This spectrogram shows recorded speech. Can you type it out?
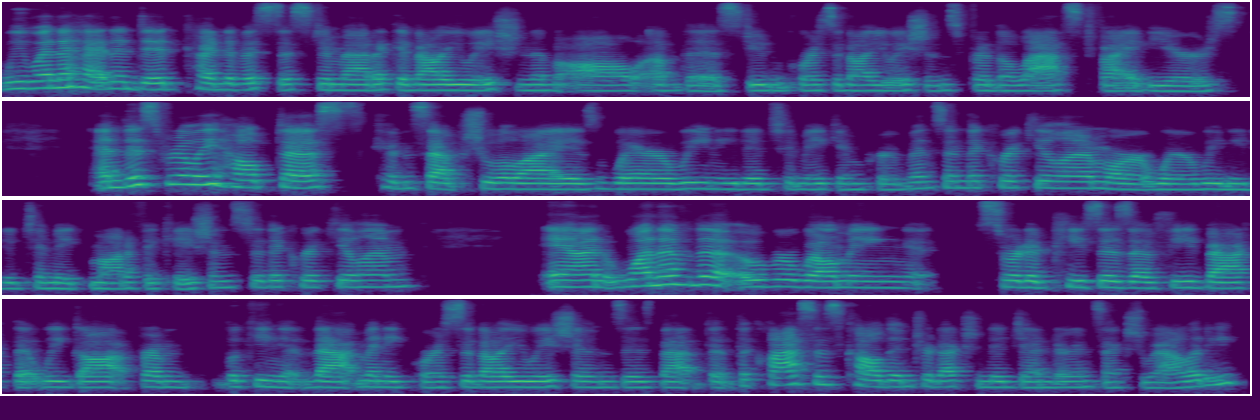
we went ahead and did kind of a systematic evaluation of all of the student course evaluations for the last five years. And this really helped us conceptualize where we needed to make improvements in the curriculum or where we needed to make modifications to the curriculum. And one of the overwhelming sort of pieces of feedback that we got from looking at that many course evaluations is that, the class is called Introduction to Gender and Sexuality.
